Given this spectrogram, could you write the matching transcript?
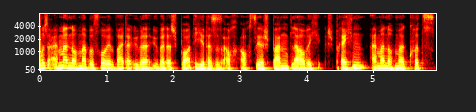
muss einmal noch mal, bevor wir weiter über, über das Sportliche, das ist auch, auch sehr spannend, glaube ich, sprechen, einmal noch mal kurz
